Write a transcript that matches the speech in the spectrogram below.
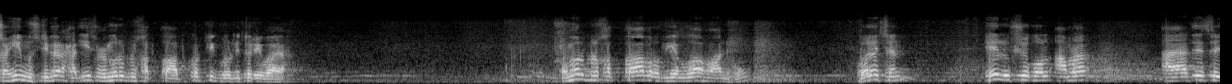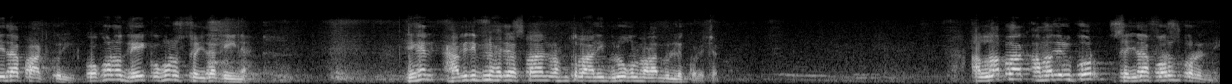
সহি মুসলিমের হাদিস ইবনে খাত্তাব কর্তৃক বর্ণিত রিওয়ায়া ইবনে খাত্তাব আনহু বলেছেন, হে লোক সকল আমরা আয়াতে সজদা পাঠ করি। কখনো দেই, কখনো সজদা দেই না। দেখেন হাবিদ ইবনে হাজার আসকালান রহমতুল্লাহ আলী বুলুগুল মারাম উল্লেখ করেছেন। আল্লাহ পাক আমাদের উপর সেজদা ফরজ করেননি।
